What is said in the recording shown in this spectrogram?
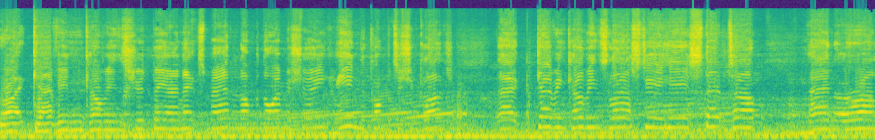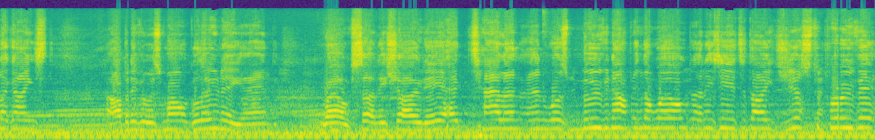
Right, Gavin Cummins should be our next man, number nine machine in the competition clutch. Now, Gavin Cummins last year here stepped up and ran against, I believe it was Mark Looney, and well, certainly showed he had talent and was moving up in the world, and he's here today just to prove it.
